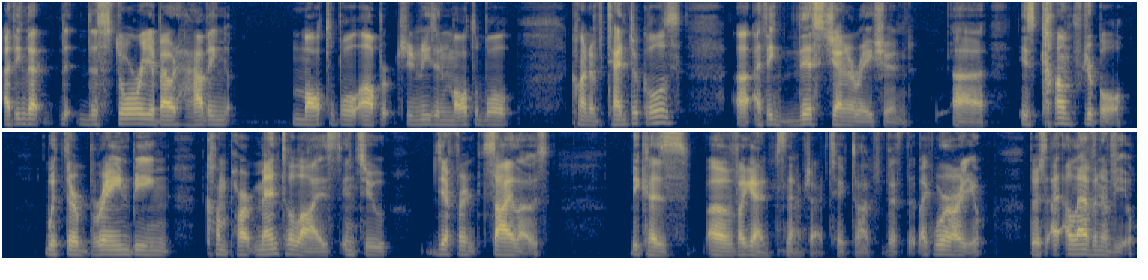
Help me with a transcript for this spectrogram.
I think that th- the story about having multiple opportunities and multiple kind of tentacles. Uh, I think this generation uh, is comfortable with their brain being compartmentalized into different silos because of again Snapchat, TikTok. This, like, where are you? There's eleven of you.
